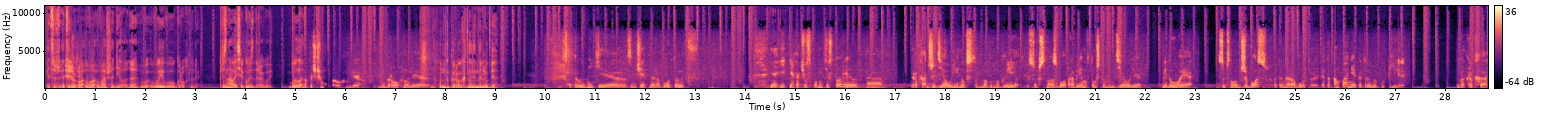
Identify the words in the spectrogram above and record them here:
Это же, это же ваше дело, да? Вы, вы его грохнули. Признавайся, гость дорогой. Было? Ну почему грохнули? Не грохнули. Ну, грохнули на любя. Сотрудники замечательно работают. Я, я, я хочу вспомнить историю. Red Hat же делал Linux много-много лет. И, собственно, у нас была проблема в том, что мы не делали middleware. Собственно, вот GBoss, в котором я работаю, это компания, которую мы купили, ну, как Red Hat,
